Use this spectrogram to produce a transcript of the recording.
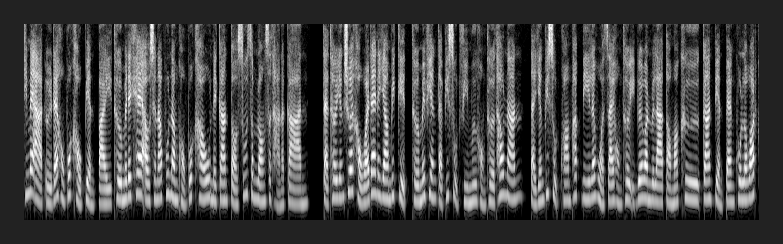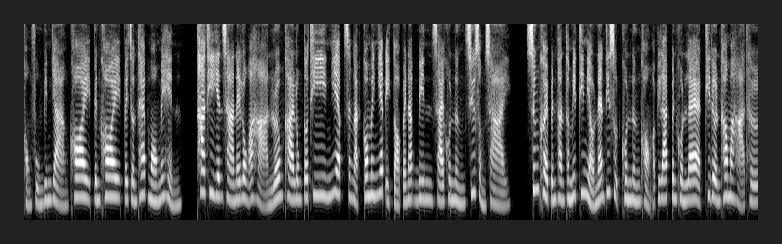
ที่ไม่อาจเอ่ยได้ของพวกเขาเปลี่ยนไป เธอไม่ได้แค่เอาชนะผู้นำของพวกเขาในการต่อสู้จำลองสถานการณ์ แต่เธอยังช่วยเขาไว้ได้ในยามวิกฤต เธอไม่เพียงแต่พิสูจน์ฝีมือของเธอเท่านั้น แต่ยังพิสูจน์ความพักดีและหัวใจของเธออีกด้วยวันเวลาต่อมาคือ การเปลี่ยนแปลงพลวัตของฝูงบินอย่างค่อย เป็นค่อย ไปจนแทบมองไม่เห็นท่าทีเย็นชาในโรงอาหารเริ่มคลายลงตัวที่เงียบสงัดก็ไม่เงียบอีกต่อไปนักบินชายคนหนึ่งชื่อสมชาย ซึ่งเคยเป็นพันธมิตรที่เหนียวแน่นที่สุดคนหนึ่งของอภิรัตน์เป็นคนแรกที่เดินเข้ามาหาเธอ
